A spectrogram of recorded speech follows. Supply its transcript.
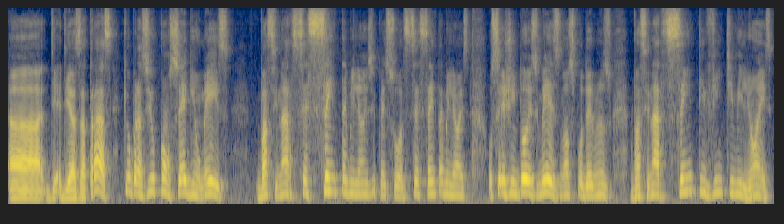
uh, dias atrás, que o Brasil consegue em um mês vacinar 60 milhões de pessoas, 60 milhões. Ou seja, em dois meses nós podemos vacinar 120 milhões,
